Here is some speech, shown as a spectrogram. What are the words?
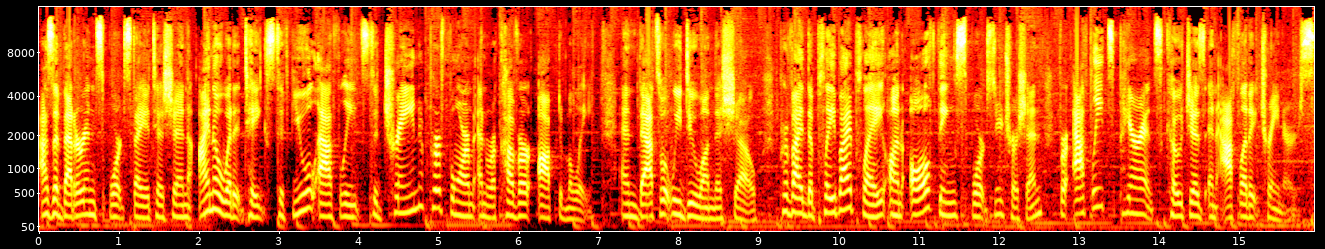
As a veteran sports dietitian, I know what it takes to fuel athletes to train, perform, and recover optimally. And that's what we do on this show provide the play by play on all things sports nutrition for athletes, parents, coaches, and athletic trainers.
